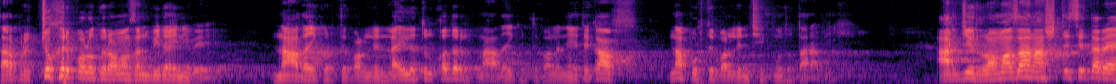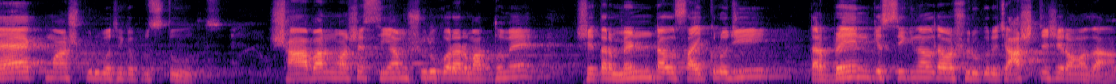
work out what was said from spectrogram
তারপরে চোখের পলকে রমাজান বিদায় নিবে। না আদায় করতে পারলেন লাইলাতুল কদর, না আদায় করতে পারলেন এতে কাফ না পড়তে পারলেন ঠিকমতো তারাবি। আর যে রমাজান আসতেছে তার এক মাস পূর্ব থেকে প্রস্তুত। শাবান মাসে সিয়াম শুরু করার মাধ্যমে সে তার মেন্টাল সাইকোলজি তার ব্রেনকে সিগন্যাল দেওয়া শুরু করেছে, আসতেছে রমাজান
